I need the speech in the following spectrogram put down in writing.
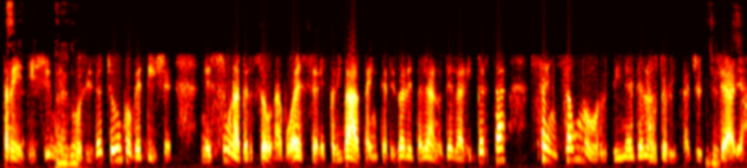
13, così se aggiungo, che dice nessuna persona può essere privata in territorio italiano della libertà senza un ordine dell'autorità giudiziaria.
